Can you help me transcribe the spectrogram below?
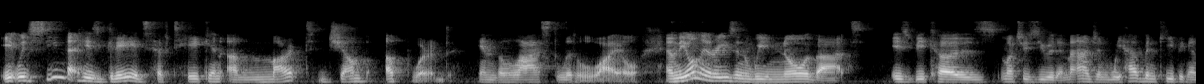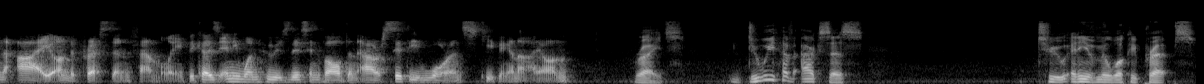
It would seem that his grades have taken a marked jump upward in the last little while. And the only reason we know that is because, much as you would imagine, we have been keeping an eye on the Preston family, because anyone who is this involved in our city warrants keeping an eye on. Right. Do we have access to any of Milwaukee Prep's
